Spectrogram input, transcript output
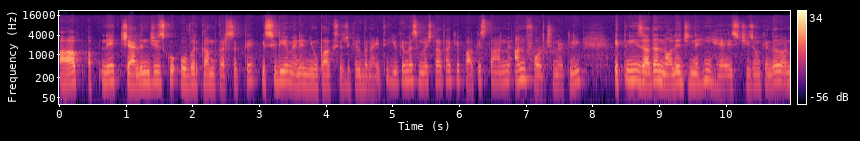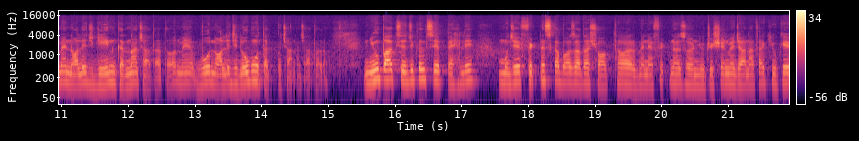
आप अपने चैलेंजेस को ओवरकम कर सकते हैं। इसलिए मैंने न्यू पार्क सर्जिकल बनाई थी, क्योंकि मैं समझता था कि पाकिस्तान में अनफॉर्चुनेटली इतनी ज़्यादा नॉलेज नहीं है इस चीज़ों के अंदर, और मैं नॉलेज गेन करना चाहता था, और मैं वो नॉलेज लोगों तक पहुँचाना चाहता था। न्यू पार्क सर्जिकल से पहले मुझे फ़िटनेस का बहुत ज़्यादा शौक़ था, और मैंने फ़िटनेस और न्यूट्रिशन में जाना था, क्योंकि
